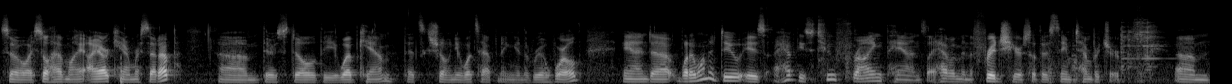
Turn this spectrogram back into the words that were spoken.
So I still have my IR camera set up. Um, there's still the webcam that's showing you what's happening in the real world. And uh, what I want to do is I have these two frying pans. I have them in the fridge here so they're the same temperature. Um,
